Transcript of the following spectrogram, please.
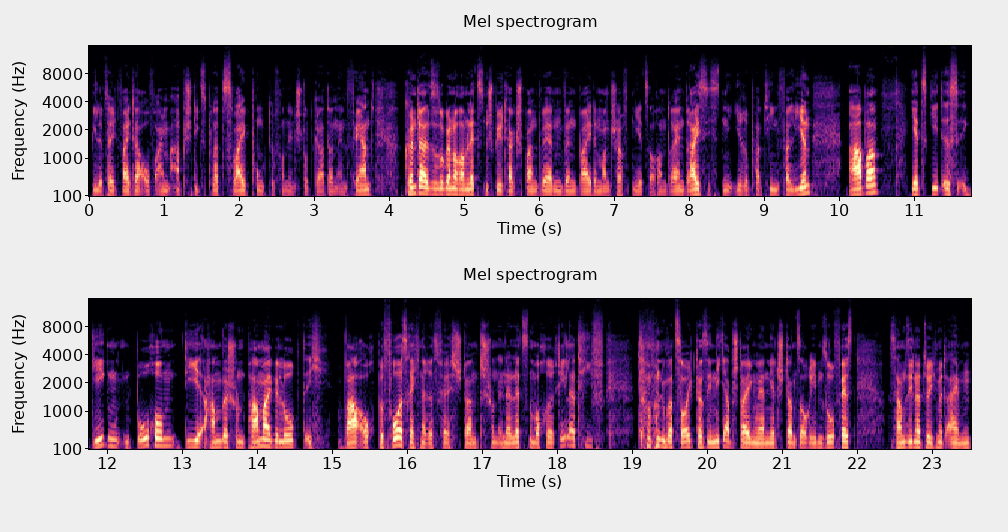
Bielefeld weiter auf einem Abstiegsplatz, zwei Punkte von den Stuttgartern entfernt. Könnte also sogar noch am letzten Spieltag spannend werden, wenn beide Mannschaften jetzt auch am 33. ihre Partien verlieren. Aber jetzt geht es gegen Bochum. Die haben wir schon ein paar Mal gelobt. Ich war auch, bevor es rechnerisch feststand, schon in der letzten Woche relativ davon überzeugt, dass sie nicht absteigen werden. Jetzt stand es auch eben so fest. Das haben sie natürlich mit einem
